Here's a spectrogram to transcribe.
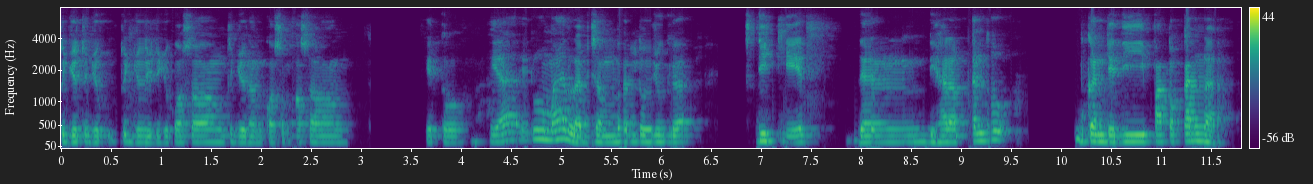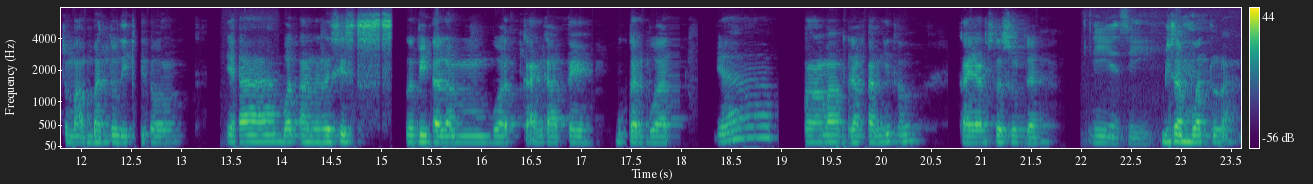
tujuh tujuh tujuh tujuh kosong tujuh enam kosong kosong itu ya itu lumayan lah bisa membantu juga sedikit. Dan diharapkan tuh bukan jadi patokan lah cuma bantu dikit dong ya buat analisis lebih dalam buat KNKT bukan buat ya pengalaman dadakan gitu kayak yang sudah sudah iya sih. Bisa buat lah.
